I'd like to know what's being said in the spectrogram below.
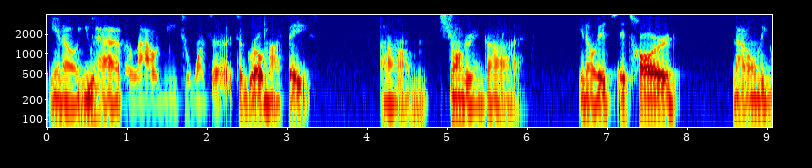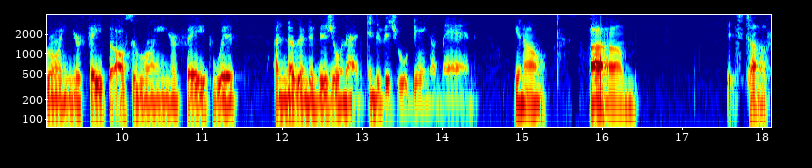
you know, you have allowed me to want to to grow my faith um, stronger in God. You know, it's it's hard not only growing your faith but also growing your faith with another individual and that individual being a man. You know, um, it's tough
